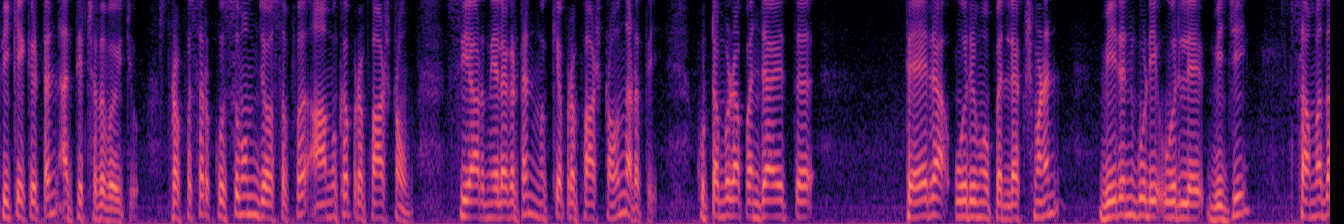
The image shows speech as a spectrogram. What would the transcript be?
പി കെ കിട്ടൻ അധ്യക്ഷത വഹിച്ചു. പ്രൊഫസർ കുസുമം ജോസഫ് ആമുഖ പ്രഭാഷണവും സി ആർ നീലകണ്ഠൻ മുഖ്യപ്രഭാഷണവും നടത്തി. കുട്ടമ്പുഴ പഞ്ചായത്ത് തേര ഊരുമുപ്പൻ ലക്ഷ്മണൻ വീരൻകുടി ഊരിലെ വിജി സമത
